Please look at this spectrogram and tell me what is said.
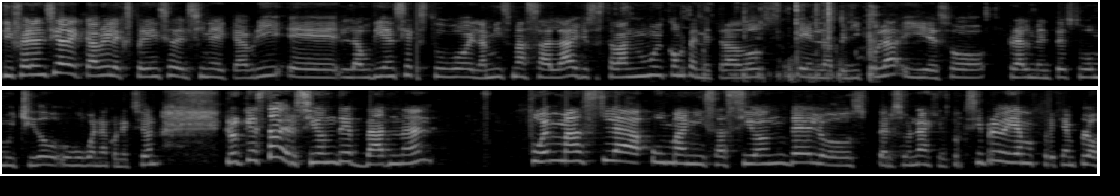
diferencia de Cabri, la experiencia del cine de Cabri, eh, la audiencia que estuvo en la misma sala, ellos estaban muy compenetrados en la película y eso realmente estuvo muy chido, hubo buena conexión. Creo que esta versión de Batman fue más la humanización de los personajes, porque siempre veíamos, por ejemplo,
